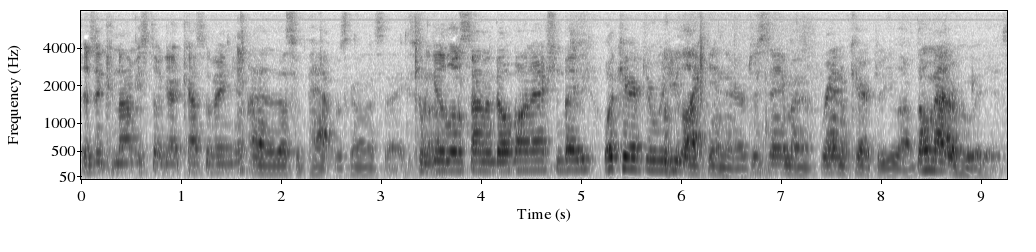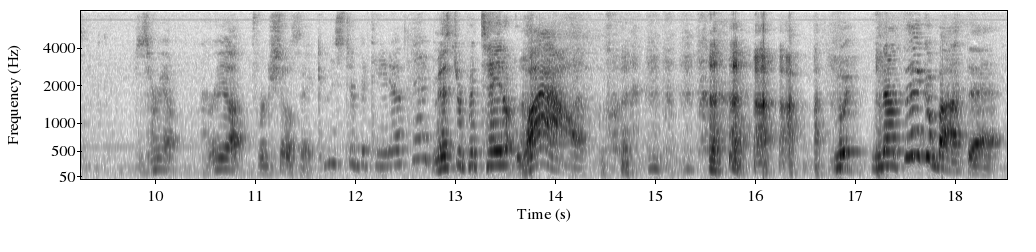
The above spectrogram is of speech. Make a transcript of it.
isn't Konami still got Castlevania? Uh, that's what Pat was gonna say. Can we get a little Simon Belmont action, baby? What character would you like in there? Just name a random character you love. Don't matter who it is. Just hurry up. Hurry up for the show's sake. Mr. Potato Head? Mr. Potato. Wow. Wait, now think about that.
